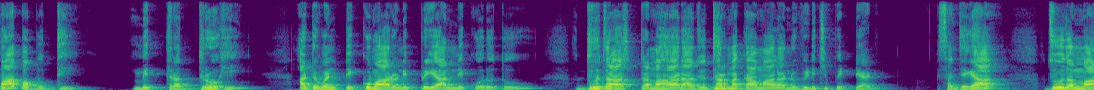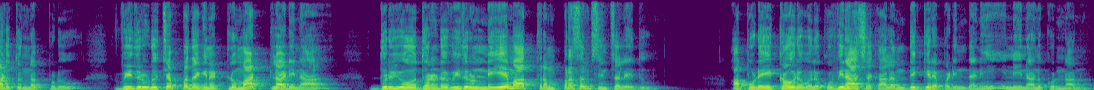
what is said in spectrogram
పాపబుద్ధి. మిత్రద్రోహి. అటువంటి కుమారుని ప్రియాన్ని కోరుతూ ధృతరాష్ట్ర మహారాజు ధర్మకామాలను విడిచిపెట్టాడు. సంజయ జూదం మాడుతున్నప్పుడు విదురుడు చెప్పదగినట్లు మాట్లాడినా దుర్యోధనుడు విదురుణ్ణి ఏమాత్రం ప్రశంసించలేదు. అప్పుడే కౌరవులకు వినాశకాలం దగ్గర పడిందని నేను అనుకున్నాను.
